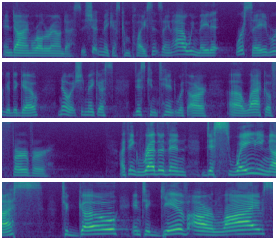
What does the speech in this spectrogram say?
and dying world around us. It shouldn't make us complacent, saying, ah, we made it, we're saved, we're good to go. No, it should make us discontent with our uh, lack of fervor. I think rather than dissuading us to go and to give our lives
